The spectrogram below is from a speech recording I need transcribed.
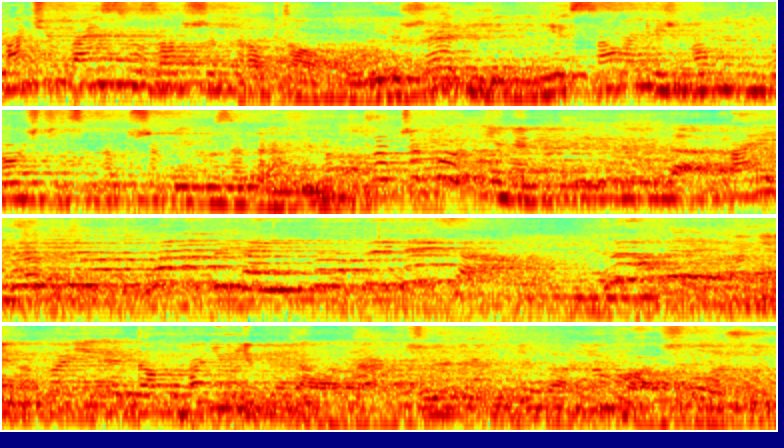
macie Państwo zawsze protokół, jeżeli jest, są jakieś wątpliwości co do przebiegu zebrania, no to dlaczego, nie wiem, Pani... To pana pytanie, to do prezesa. Proszę. No nie, no Pani, no, pani mnie pytała, tak? Czy, no właśnie. Proszę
